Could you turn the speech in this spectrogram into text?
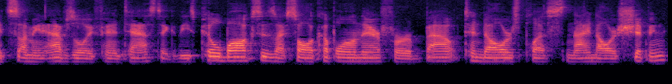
It's, I mean, absolutely fantastic. These pill boxes, I saw a couple on there for about $10 plus $9 shipping.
